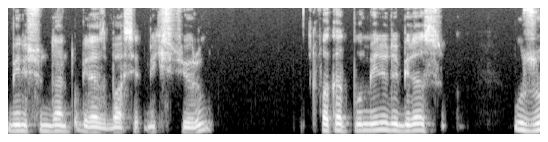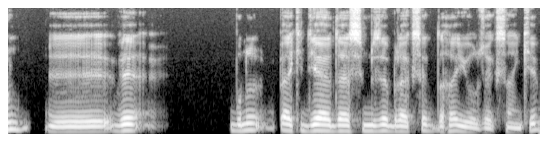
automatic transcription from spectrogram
menüsünden biraz bahsetmek istiyorum. Fakat bu menü de biraz uzun e, ve bunu belki diğer dersimize bıraksak daha iyi olacak sanki.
